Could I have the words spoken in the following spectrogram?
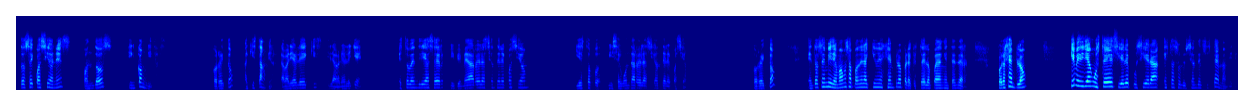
dos ecuaciones con dos incógnitas. ¿Correcto? Aquí están, mira, la variable X y la variable Y. Esto vendría a ser mi primera relación de la ecuación y esto mi segunda relación de la ecuación. ¿Correcto? Entonces, miren, vamos a poner aquí un ejemplo para que ustedes lo puedan entender. Por ejemplo, ¿qué me dirían ustedes si yo le pusiera esta solución del sistema? Miren,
